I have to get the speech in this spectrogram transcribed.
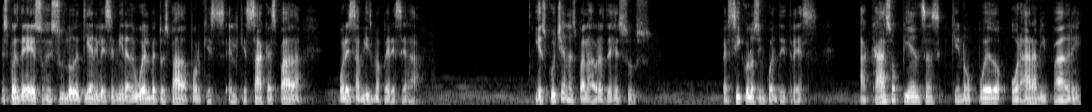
después de eso, Jesús lo detiene y le dice, mira, devuelve tu espada porque el que saca espada, por esa misma perecerá. Y escuchen las palabras de Jesús. Versículo 53. ¿Acaso piensas que no puedo orar a mi Padre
